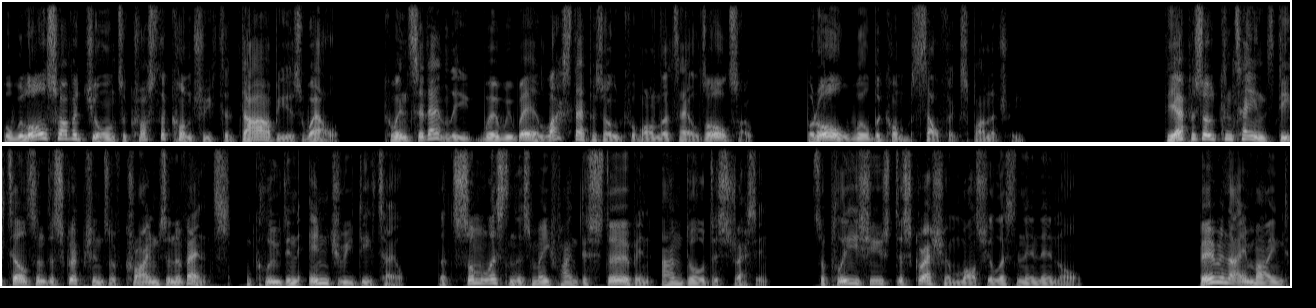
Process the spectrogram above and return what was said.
but we'll also have a jaunt across the country to Derby as well, coincidentally, where we were last episode for one of the tales also, but all will become self explanatory. The episode contains details and descriptions of crimes and events, including injury detail that some listeners may find disturbing and or distressing so please use discretion whilst you're listening in all. Bearing that in mind,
